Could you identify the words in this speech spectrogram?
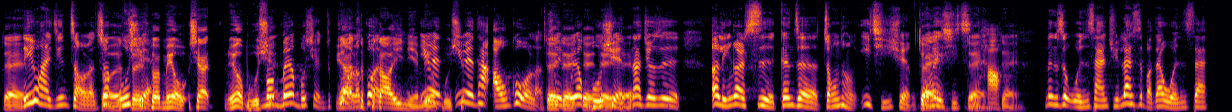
对，林奕华已经走了，所以补选，没有，现在没有补选，没有补选，过了，过到一年没有补选，因为他熬过了，所以不用补选，那就是二零二四跟着总统一起选国会席次，好。那个是文山区，赖世宝在文山，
